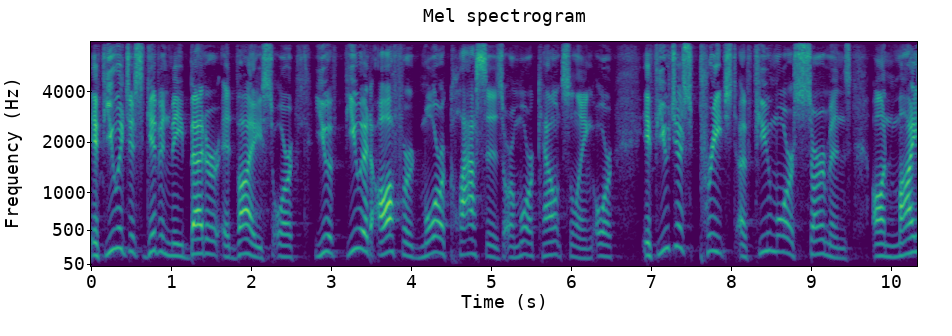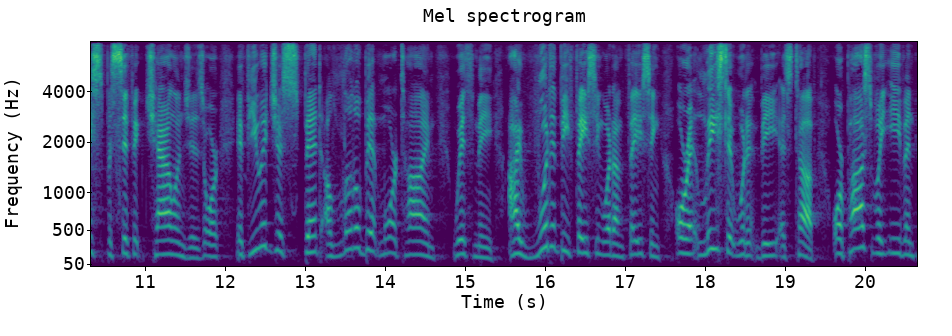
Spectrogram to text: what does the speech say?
if you had just given me better advice, or you, if you had offered more classes or more counseling, or if you just preached a few more sermons on my specific challenges, or if you had just spent a little bit more time with me, I wouldn't be facing what I'm facing, or at least it wouldn't be as tough. Or possibly even,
